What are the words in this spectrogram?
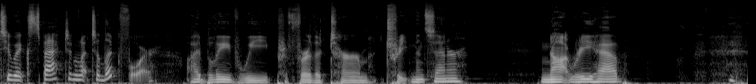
to expect and what to look for. I believe we prefer the term treatment center, not rehab.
